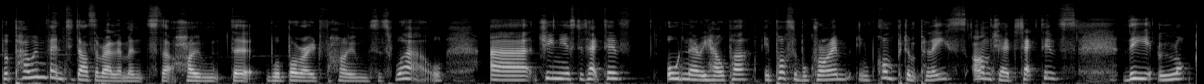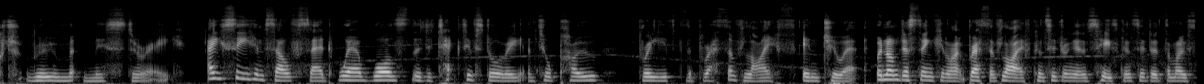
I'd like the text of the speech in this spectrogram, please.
But Poe invented other elements that home that were borrowed for Holmes as well. Uh, genius detective, ordinary helper, impossible crime, incompetent police, armchair detectives, the locked room mystery. AC himself said, Where was the detective story until Poe breathed the breath of life into it. When I'm just thinking like breath of life, considering as he's considered the most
